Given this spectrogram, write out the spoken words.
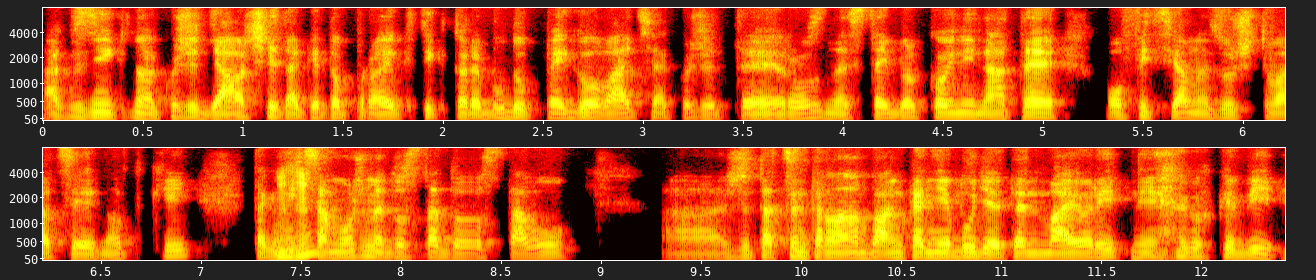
ak vzniknú akože ďalšie takéto projekty, ktoré budú pegovať akože tie rôzne stablecoiny na tie oficiálne zúčtovacie jednotky, tak my uh-huh. sa môžeme dostať do stavu, a že tá centrálna banka nebude ten majoritný ako keby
